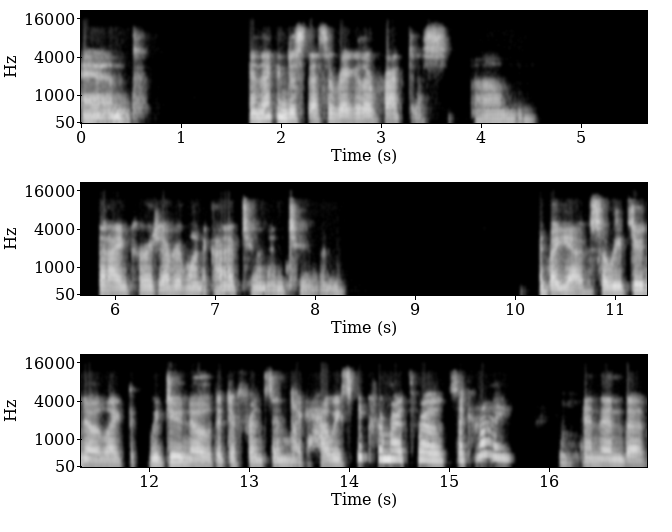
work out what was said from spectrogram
And and that can just that's a regular practice um, that i encourage everyone to kind of tune into and but yeah so we do know like we do know the difference in like how we speak from our throats like hi mm-hmm. and then the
